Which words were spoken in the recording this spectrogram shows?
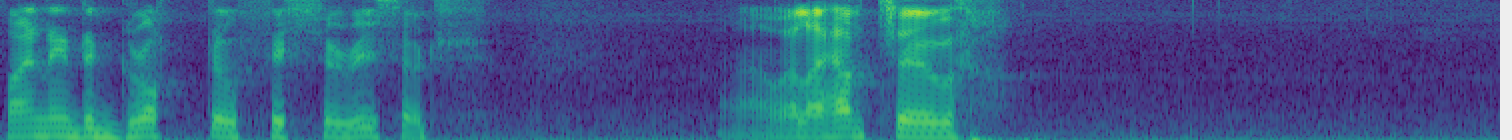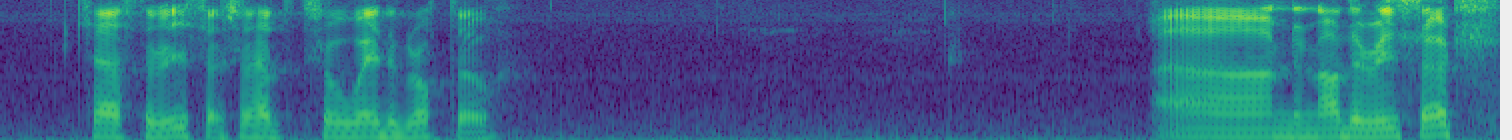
Finding the Grotto Fissure research. Uh, well, I have to cast the research. I have to throw away the Grotto. And another research.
